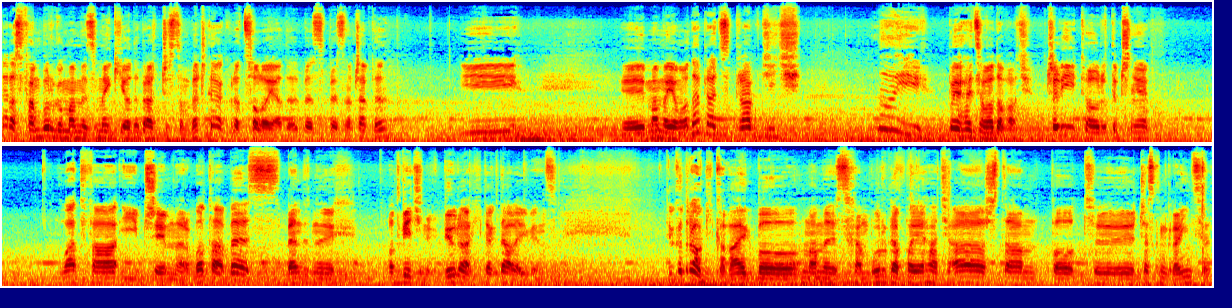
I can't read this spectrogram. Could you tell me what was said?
teraz w Hamburgu mamy z myjki odebrać czystą beczkę, akurat solo jadę bez, bez naczepy i yy, mamy ją odebrać, sprawdzić, no i pojechać załadować. Czyli teoretycznie łatwa i przyjemna robota, bez zbędnych odwiedzin w biurach i tak dalej, więc tylko drogi kawałek, bo mamy z Hamburga pojechać aż tam pod y, czeską granicę.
